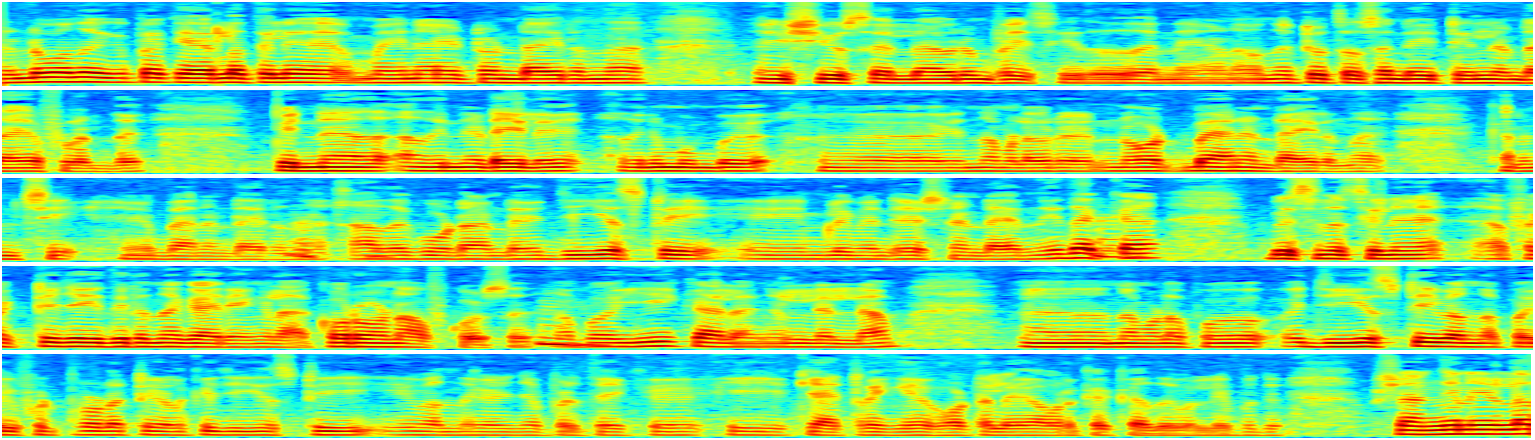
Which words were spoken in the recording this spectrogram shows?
രണ്ട് മൂന്ന് ഇപ്പോൾ കേരളത്തിൽ മെയിനായിട്ടുണ്ടായിരുന്ന ഇഷ്യൂസ് എല്ലാവരും ഫേസ് ചെയ്തത് തന്നെയാണ്. ഒന്ന് ടു തൗസൻഡ് എയ്റ്റീനിലുണ്ടായ ഫ്ലഡ് പിന്നെ അതിനിടയിൽ അതിനു മുമ്പ് നമ്മളൊരു നോട്ട് ബാൻ ഉണ്ടായിരുന്നു കറൻസി ബാൻ ഉണ്ടായിരുന്നു. അത് കൂടാണ്ട് ജി എസ് ടി ഇംപ്ലിമെന്റേഷൻ ഉണ്ടായിരുന്നു. ഇതൊക്കെ ബിസിനസ്സിനെ അഫക്റ്റ് ചെയ്തിരുന്ന കാര്യങ്ങളാണ് കൊറോണ ഓഫ് കോഴ്സ് അപ്പോൾ ഈ കാലങ്ങളിലെല്ലാം നമ്മളിപ്പോൾ ജി എസ് ടി വന്നപ്പോൾ ഈ ഫുഡ് പ്രോഡക്റ്റുകൾക്ക് ജി എസ് ടി വന്നു കഴിഞ്ഞപ്പോഴത്തേക്ക് ഈ കാറ്ററിങ് ഹോട്ടൽ അവർക്കൊക്കെ അത് വലിയ ബുദ്ധി പക്ഷെ അങ്ങനെയുള്ള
